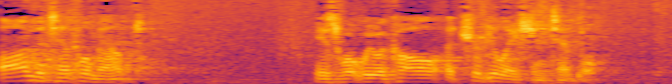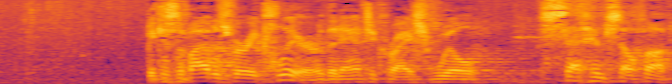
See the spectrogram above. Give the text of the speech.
on the Temple Mount is what we would call a tribulation temple. Because the Bible is very clear that Antichrist will set himself up,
